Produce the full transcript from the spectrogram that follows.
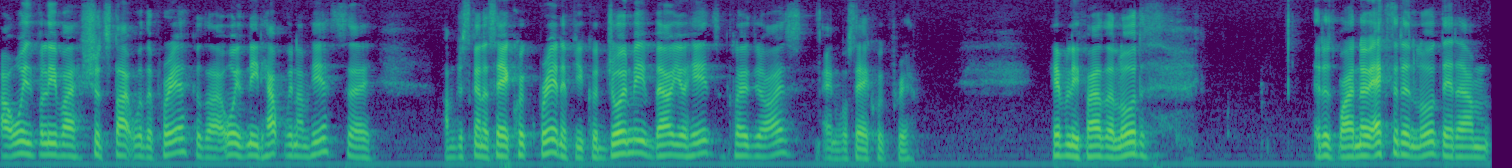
I always believe I should start with a prayer because I always need help when I'm here. So I'm just going to say a quick prayer. And if you could join me, bow your heads, close your eyes, and we'll say a quick prayer. Heavenly Father, Lord, it is by no accident, Lord, that um,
